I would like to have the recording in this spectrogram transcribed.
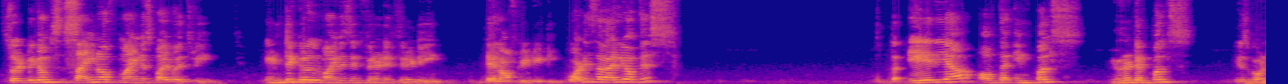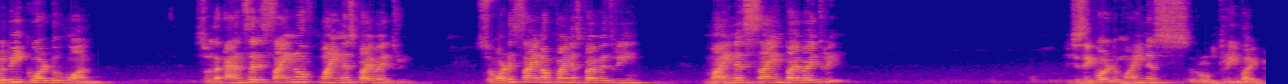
So it becomes sine of minus pi by 3 integral minus infinity infinity del of t dt. What is the value of this? The area of the impulse, unit impulse is going to be equal to 1. So the answer is sine of minus pi by 3. So what is sine of minus pi by 3? Minus sine pi by 3 which is equal to minus root 3 by 2.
